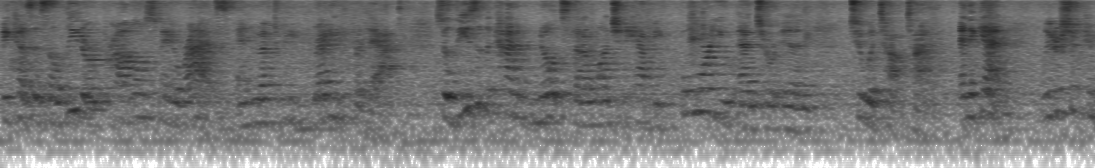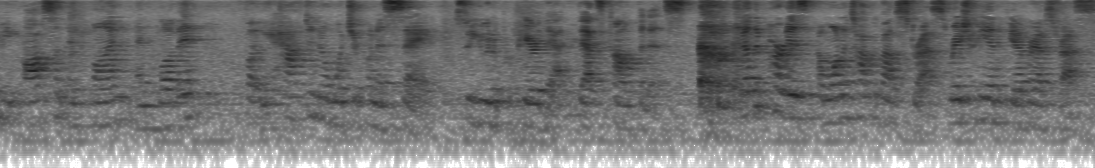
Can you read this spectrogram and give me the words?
because as a leader, problems may arise and you have to be ready for that. So these are the kind of notes that I want you to have before you enter in to a tough time. And again, leadership can be awesome and fun and love it, but you have to know what you're going to say. So you're going to prepare that. That's confidence. The other part is I want to talk about stress. Raise your hand if you ever have stress.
